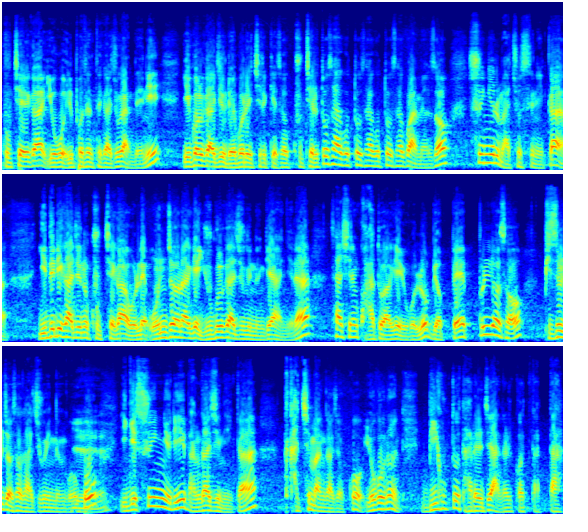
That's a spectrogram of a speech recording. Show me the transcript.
국채가 요거 1% 가지고 안 되니 이걸 가지고 레버리지를 깨서 국채를 또 사고 또 사고 또 사고 하면서 수익률을 맞췄으니까 이들이 가지는 국채가 원래 온전하게 6을 가지고 있는 게 아니라 사실은 과도하게 이걸로 몇 배 불려서 빚을 져서 가지고 있는 거고 예. 이게 수익률이 망가지니까 같이 망가졌고 요거는 미국도 다르지 않을 것 같다.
